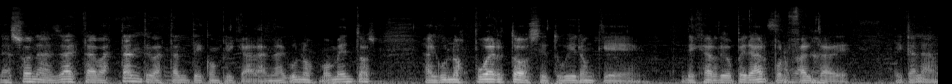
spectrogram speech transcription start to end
la zona ya está bastante bastante complicada. En algunos momentos algunos puertos se tuvieron que dejar de operar por falta de, de calado.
